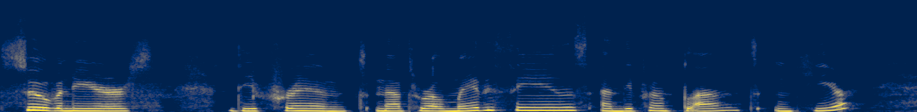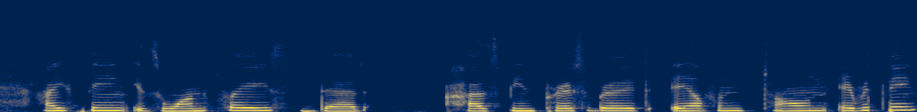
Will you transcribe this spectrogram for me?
souvenirs different natural medicines and different plants in here. I think it's one place that has been preserved even everything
